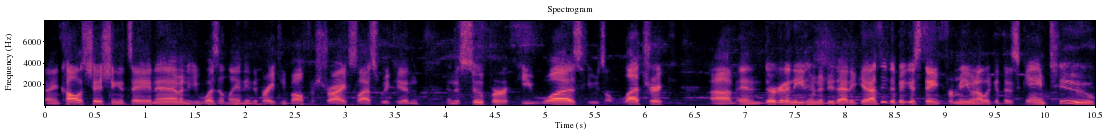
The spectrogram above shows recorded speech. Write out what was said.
in College Station against A and M, and he wasn't landing the breaking ball for strikes last weekend in the super. He was, he was electric, um, and they're going to need him to do that again. I think the biggest thing for me when I look at this game too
